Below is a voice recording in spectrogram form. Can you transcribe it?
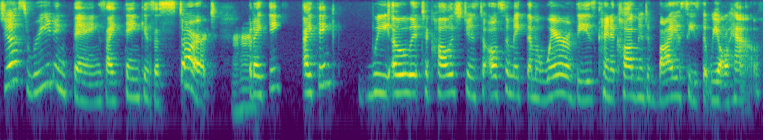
just reading things i think is a start mm-hmm. but i think i think we owe it to college students to also make them aware of these kind of cognitive biases that we all have,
